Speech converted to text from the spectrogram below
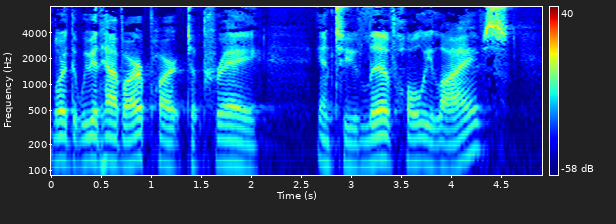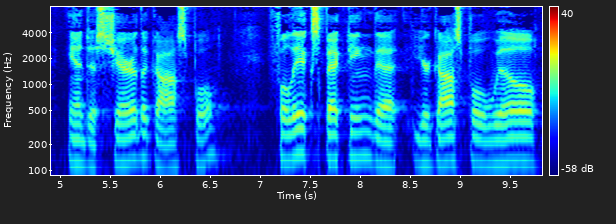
Lord, that we would have our part to pray and to live holy lives and to share the gospel, fully expecting that your gospel will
